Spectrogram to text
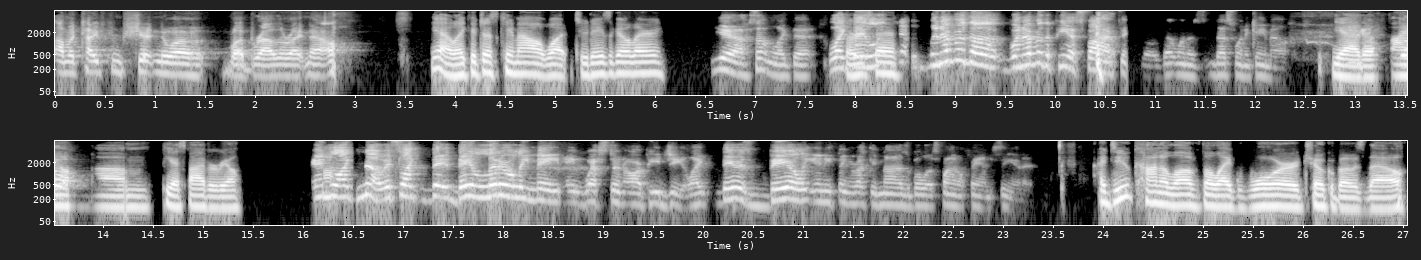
I'm a type some shit into a web browser right now. Yeah, like it just came out what two days ago, Larry? Yeah, something like that. Like they, Thursday. whenever the whenever the PS5 thing goes, that one is that's when it came out. Yeah, the final um, PS5 reveal. And Uh, like, no, it's like they, they literally made a Western RPG. Like, there's barely anything recognizable as Final Fantasy in it. I do kind of love the like war chocobos though.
